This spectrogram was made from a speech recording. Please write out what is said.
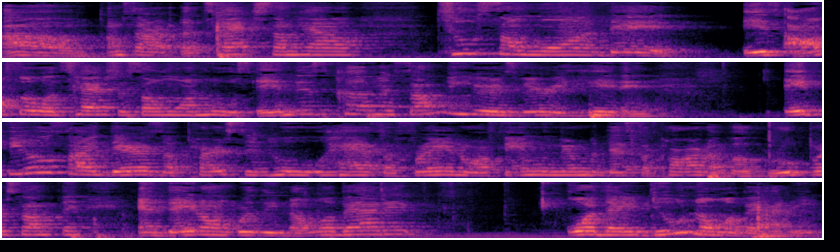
um, I'm sorry, attached somehow to someone that is also attached to someone who's in this covenant, something here is very hidden. It feels like there's a person who has a friend or a family member that's a part of a group or something, and they don't really know about it, or they do know about it.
